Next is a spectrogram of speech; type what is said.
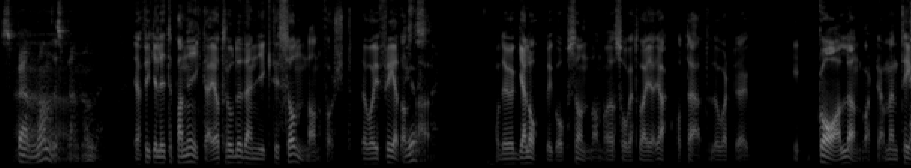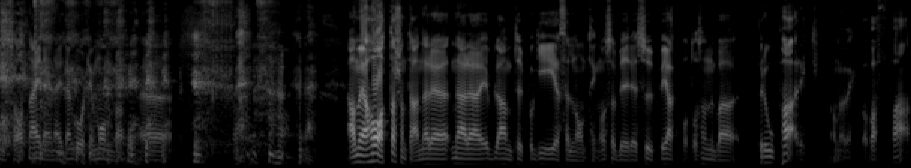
Spännande, uh, spännande. Jag fick ju lite panik där. Jag trodde den gick till söndagen först. Det var ju fredags Just. det här. Och det var galopp igår på söndagen och jag såg att det var jackpot där. Då vart det galen vart jag. Men Tim sa att nej, nej, nej, den går till måndag. Eh, ja, men jag hatar sånt här när det, när det ibland typ på GS eller någonting och så blir det superjackpot och sen bara Bro Park om en vecka. Vad fan.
